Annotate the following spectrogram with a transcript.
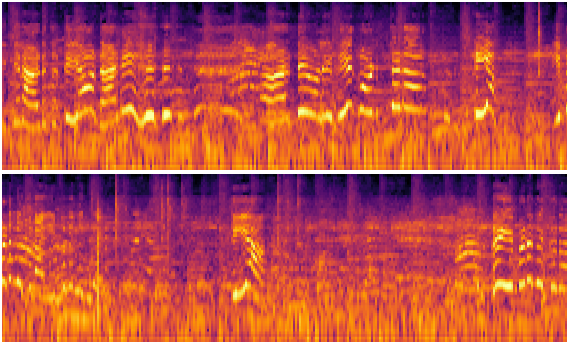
ഇങ്ങനെ അടുത്ത് ടിയോ ഡാഡി. അടിപൊളി. തീ കൊടുത്തടാ. ടിയ ഇവിടെ നിൽക്കടാ ഇവിടെ നിൽക്ക. ടിയ ഇവിടെ നിൽക്കടാ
